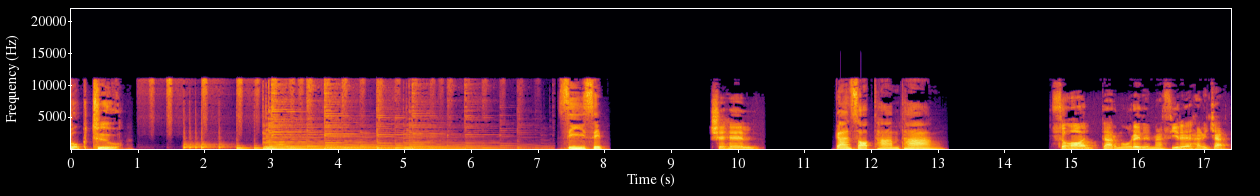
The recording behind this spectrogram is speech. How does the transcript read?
บุ๊กทูสี่สิบเชเฮลการสอบถามทาง سوال در مورد مسیر حرکت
